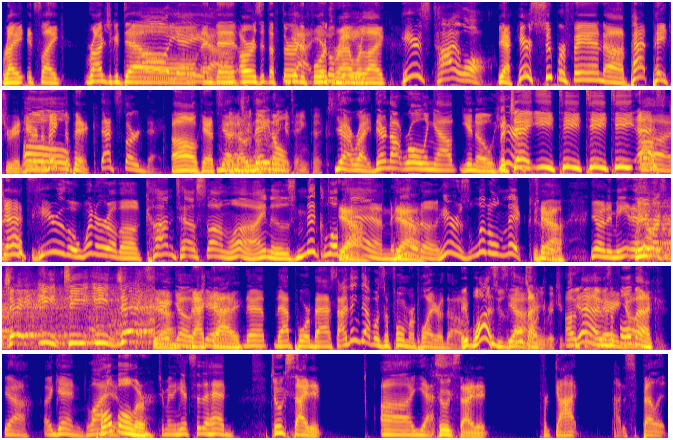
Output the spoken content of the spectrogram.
right? It's like Roger Goodell. Oh, yeah, yeah. And then, or is it the third Yeah, and fourth round? be- We're like, here's Ty Law. yeah, here's super fan uh, Pat Patriot here to make the Oh, pick. That's third day. Oh, okay. That's Yeah, that's no, good. they don't. orangutan picks. Yeah, right. They're not rolling out, you know, The J E T T T S uh, Jets. Here, the winner of a contest online is Nick LePan. Yeah, Here to here's little Nick. to- Yeah. You know what I mean. And Here is J E T E Jets. there Yeah, you go, that Jet. guy. That that poor bastard. I think that was a former player though. It was. He was a Yeah. fullback. Tony Richardson. Okay, yeah, he was a you go. fullback. Yeah, again, Pro lying. Bowler. Too many hits to the head. Too excited. Uh, yes. Too excited. Forgot how to spell it.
